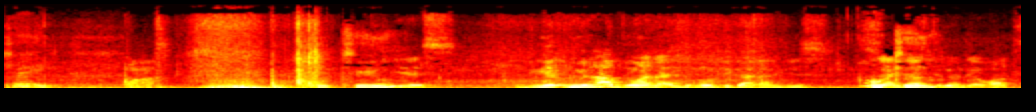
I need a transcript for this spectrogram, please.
Okay. Okay. Yes. We, we have the one that is even bigger than this. This one is Okay. just 300 watts.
